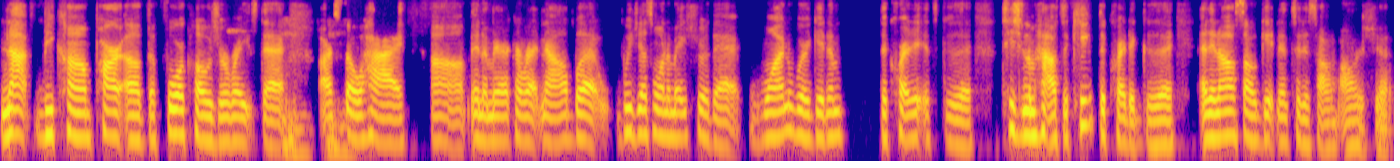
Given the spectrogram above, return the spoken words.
not become part of the foreclosure rates that mm-hmm. are mm-hmm. so high um, in America right now. But we just want to make sure that one, we're getting the credit is good, teaching them how to keep the credit good, and then also getting into this home ownership.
